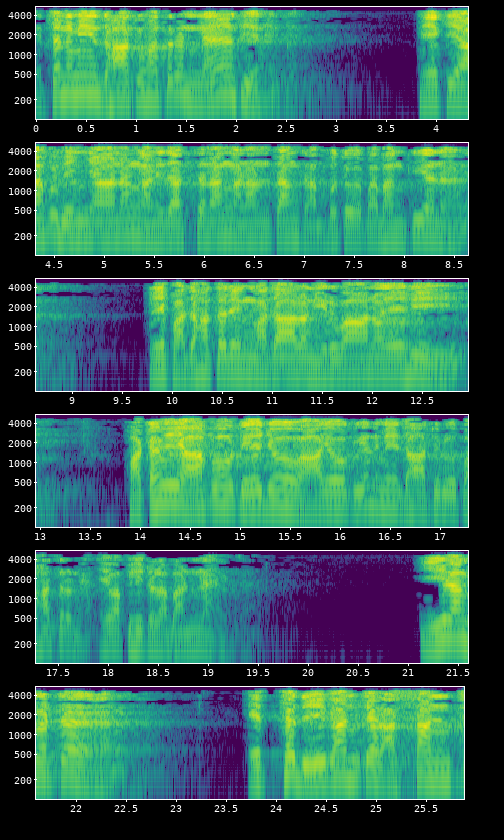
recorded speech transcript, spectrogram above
එතන මේ ධාතු හතර නැහැ කියන එක. මේ කියාපු විඥානං අනිදස්සනං අනන්තං සබ්බතෝ පබං කියන මේ පද හතරෙන් වදාළ නිර්වාණයෙහි පඨවි ආපෝ තේජෝ වායෝ කියන මේ ධාතු රූප හතර නෑ. ඒවා පිහිට ලබන්නේ නෑ. ඊළඟට එත්ථ දීගංච රස්සංච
